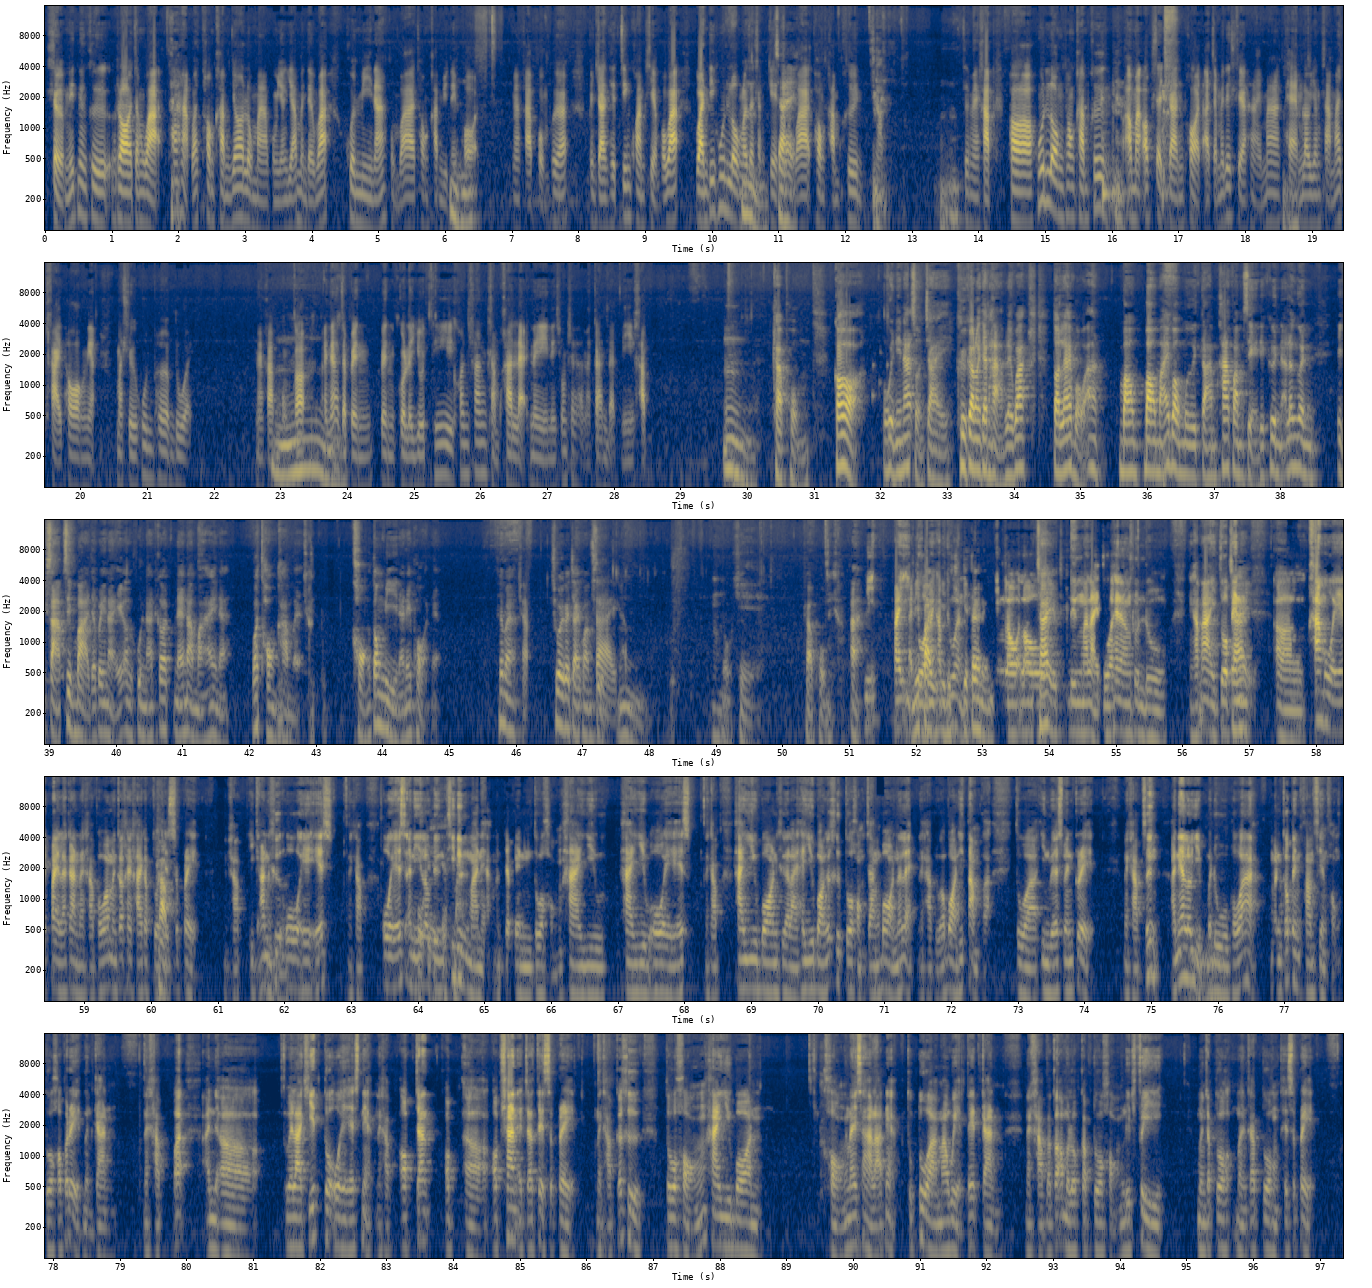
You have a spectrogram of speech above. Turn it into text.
เสริมนิดนึงคือรอจังหวะ ถ้าหากว่าทองคำย่อลงมา ผมยังย้ำเหมือนเดิมว่าควรมีนะ ผมว่าทองคำอยู่ในพอร์ตนะครับผมเพื่อเป็นการ hedging ความเสี่ยงเพราะว่าวันที่หุ้นลงเราจะสังเกตว่าทองคำขึ้น ใช่ไหมครับ พอหุ้นลงทองคำขึ้น เอามาออฟเซตกันพอร์ตอาจจะไม่ได้เสียหายมาก แถมเรายังสามารถขายทองเนี่ย มาซื้อหุ้นเพิ่มด้วยนะครับผมก็อันนี้อาจจะเป็นเป็นกลยุทธ์ที่ค่อนข้างสำคัญแหละในในช่วงสถานการณ์แบบนี้ครับ อืมครับผม ก็โอ้ยนี่น่าสนใจ คือกำลังจะถามเลยว่า ตอนแรกบอกว่าเบาเบาไม้เบามือตามค่าความเสี่ยงที่ขึ้น แล้วเงินอีกสามสิบาทจะไปไหนเออคุณนัทก็แนะนำมาให้นะ ว่าทองคำอะ ของต้องมีนะในพอร์ตเนี่ยใช่ไหมช่วยกระจายความเสี่ยงโอเค ครับผมอะนี่ไปอีกตัวนะครับด้วนจริงเราเราดึงมาหลายตัวให้นักลงทุนดูนะครับอะอีกตัวเป็นข้าม OAS ไปแล้วกันนะครับ เพราะว่ามันก็คล้ายๆกับตัว test spread นะครับอีกอันคือ OAS นะครับ OAS อันนี้เราดึงที่ดึงมาเนี่ย มันจะเป็นตัวของ high yield high yield OAS นะครับ high yield bond คืออะไร high yield bond ก็คือตัวของจังบอลนั่นแหละนะครับหรือว่าบอลที่ต่ำกว่าตัว investment grade นะครับซึ่งอันนี้เราหยิบมาดูเพราะว่ามันก็เป็นความเสี่ยงของตัว corporate เหมือนกันนะครับว่าอันเอ่อเวลาคิดตัว OAS เนี่ยนะครับ option option adjusted spread นะครับก็คือตัวของ high yield bond ของในสหรัฐเนี่ยทุกตัวมาเวทเตดกันนะครับแล้วก็เอามาลบกับตัวของ risk free เหมือนกับตัวเหมือนกับตัวของ test spread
